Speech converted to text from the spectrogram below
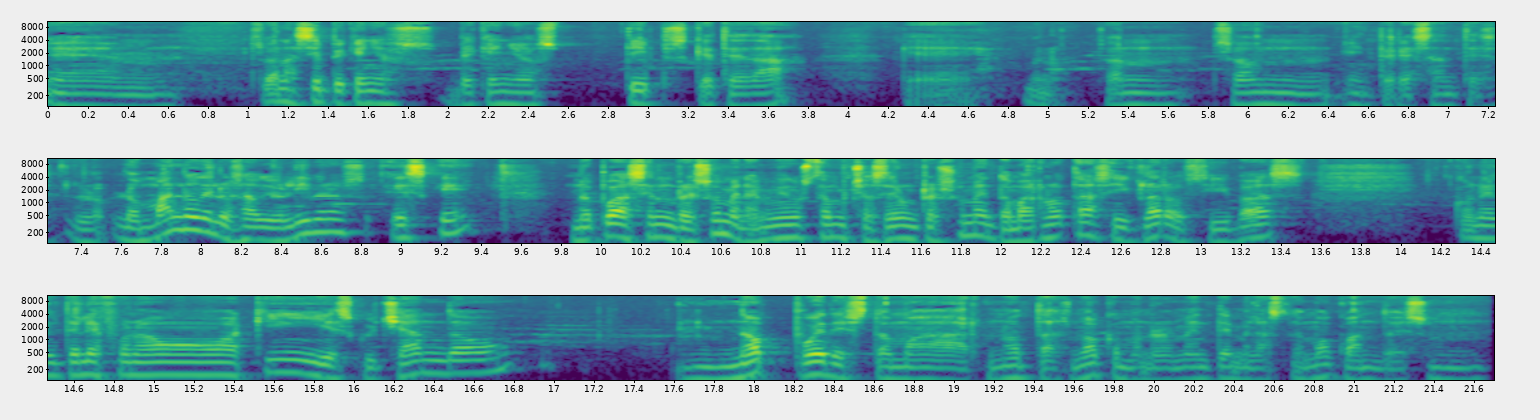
Em, son así pequeños, pequeños tips que te da que bueno, son, son interesantes. Lo, malo de los audiolibros es que no puedo hacer un resumen. A mí me gusta mucho hacer un resumen, tomar notas y claro, si vas con el teléfono aquí escuchando, no puedes tomar notas, ¿no? Como normalmente me las tomo cuando es un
